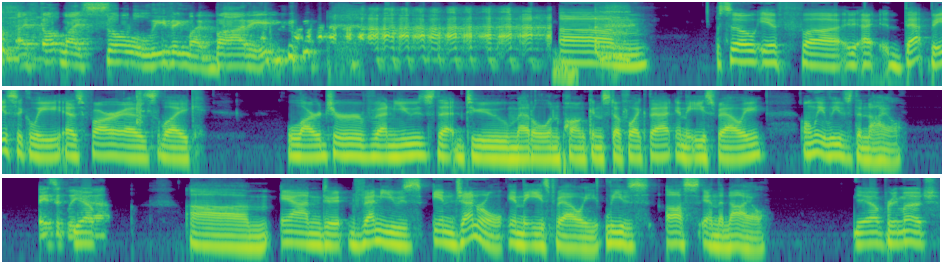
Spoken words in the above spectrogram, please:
I felt my soul leaving my body. um so if uh I- that basically as far as like larger venues that do metal and punk and stuff like that in the east valley only leaves the nile Basically, Yep. yeah. um and venues in general in the east valley leaves us and the nile Yeah, pretty much.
